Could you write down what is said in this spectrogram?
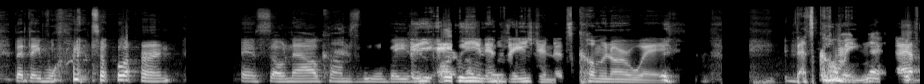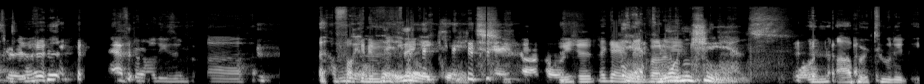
that they've wanted to learn. And so now comes the invasion. The alien invasion that's coming our way. that's coming after after all these uh fucking Will they make it? Holy shit! I can't make one chance, one opportunity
